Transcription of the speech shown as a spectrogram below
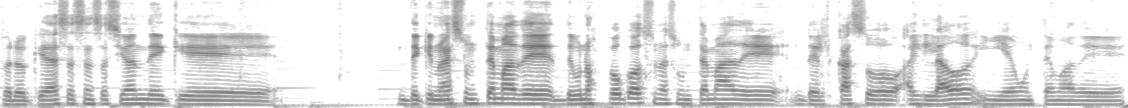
pero queda esa sensación de que de que no es un tema de, de unos pocos, no es un tema de, del caso aislado y es un tema de,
